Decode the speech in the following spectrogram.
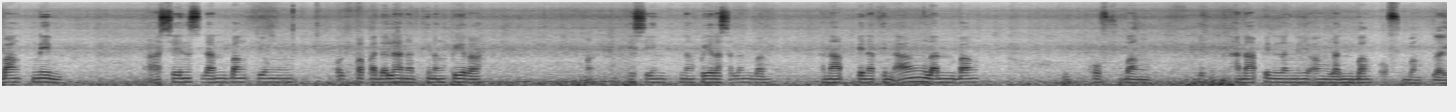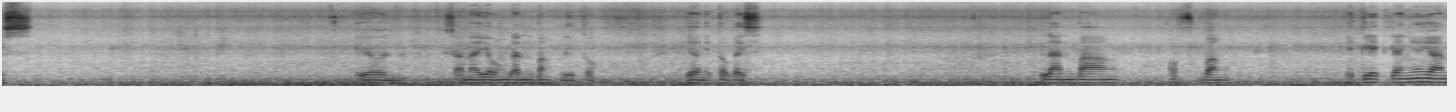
bank name. Ah, since land bank yung pagpapadalhan natin ng pera isend ng pera sa land bank hanapin natin ang land bank of bank hanapin lang niyo ang land bank of bank guys. Yun. Sana yung land bank dito. Yun ito guys. Land bank of bank. I-click lang nyo yan.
